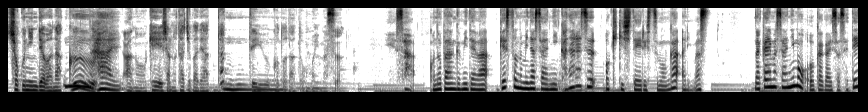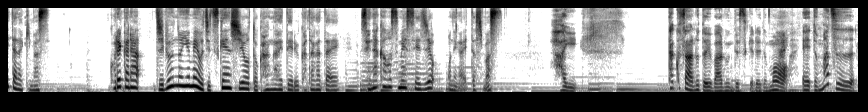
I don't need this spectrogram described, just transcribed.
職人ではなく、はい、あの経営者の立場であったっていうことだと思います。さあこの番組ではゲストの皆さんに必ずお聞きしている質問があります。中山さんにもお伺いさせていただきますこれから自分の夢を実現しようと考えている方々へ背中を押すメッセージをお願いいたします。はいたくさんあるといえばあるんですけれども、はい、えーと、まず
